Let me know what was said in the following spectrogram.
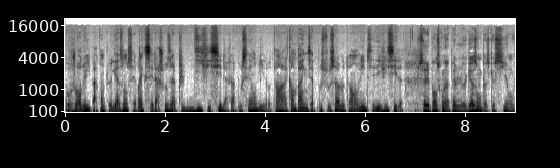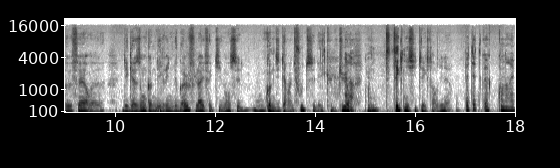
aujourd'hui, par contre, le gazon, c'est vrai que c'est la chose la plus difficile à faire pousser en ville. Autant à la campagne, ça pousse tout seul, autant en ville, c'est difficile. Ça dépend ce qu'on appelle le gazon, parce que si on veut faire. Euh, des gazons comme des greens de golf, là, effectivement, c'est comme des terrains de foot, c'est des cultures d'une technicité extraordinaire. Peut-être qu'on aurait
